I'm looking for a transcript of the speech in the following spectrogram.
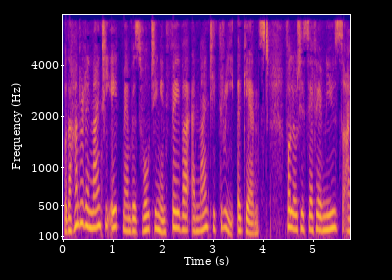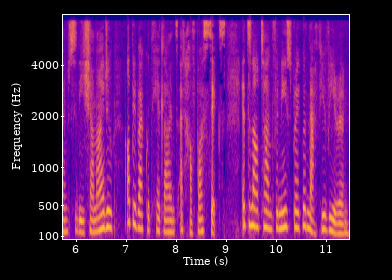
with 198 members voting in favor and 93 against. For Lotus FM News, I'm Sudisha Naidu. I'll be back with headlines at half past six. It's now time for Newsbreak with Matthew Viren.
